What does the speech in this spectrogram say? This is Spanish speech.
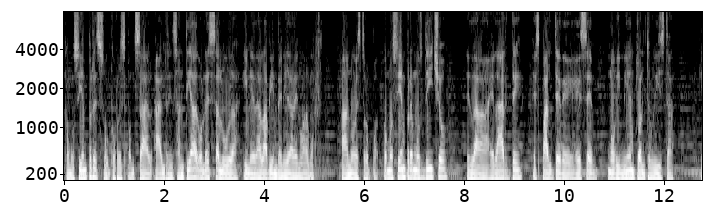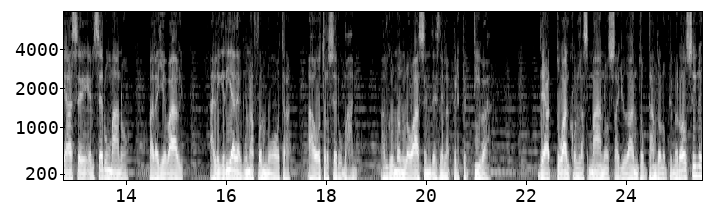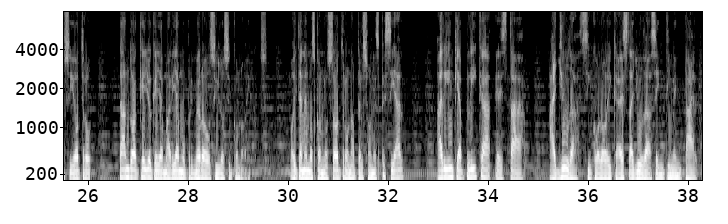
como siempre, su corresponsal Aldrin Santiago les saluda y le da la bienvenida de nuevo a nuestro podcast. Como siempre hemos dicho, el arte es parte de ese movimiento altruista que hace el ser humano para llevar alegría de alguna forma u otra a otro ser humano. Algunos lo hacen desde la perspectiva de actuar con las manos, ayudando, dando los primeros auxilios y otros dando aquello que llamaríamos primeros auxilios psicológicos. Hoy tenemos con nosotros una persona especial, alguien que aplica esta ayuda psicológica, esta ayuda sentimental,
